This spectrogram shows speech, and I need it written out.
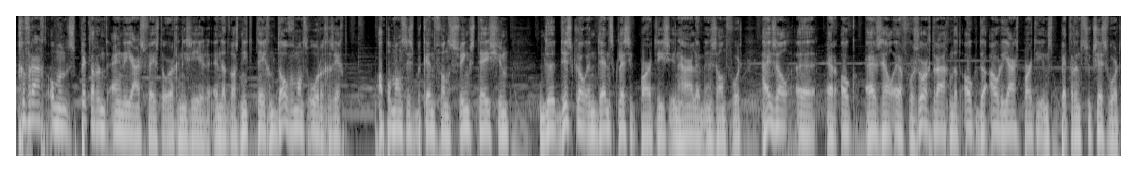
gevraagd om een spetterend eindejaarsfeest te organiseren. En dat was niet tegen Dovermans oren gezegd. Appelmans is bekend van Swing Station de disco- en dance classic parties in Haarlem en Zandvoort. Hij zal, eh, er ook, hij zal ervoor zorg dragen dat ook de oudejaarsparty een spetterend succes wordt.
